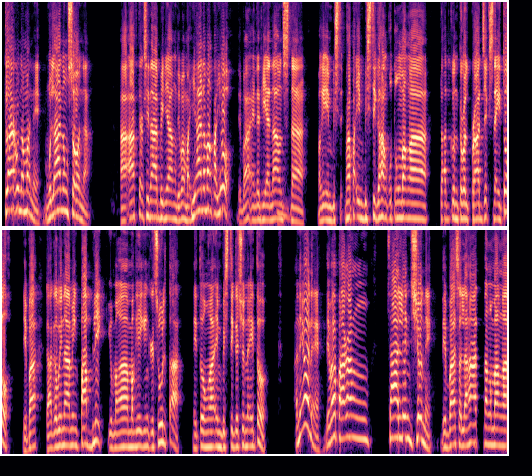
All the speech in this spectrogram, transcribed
klaro naman eh, mula nung SONA, ah, after sinabi niyang, di ba, mahiya naman kayo, di ba? And then he announced na mag-iimbesti- papaimbestigahan ko tong mga flood control projects na ito, di ba? Gagawin naming public yung mga magiging resulta nitong ah, investigasyon na ito. Ano yun eh, di ba? Parang challenge yun eh, di ba? Sa lahat ng mga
